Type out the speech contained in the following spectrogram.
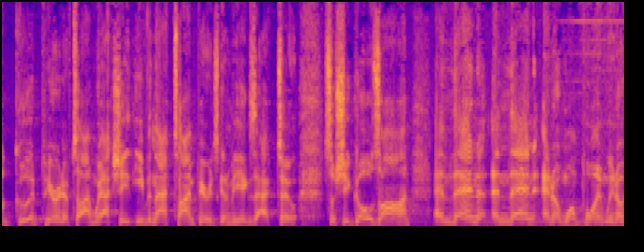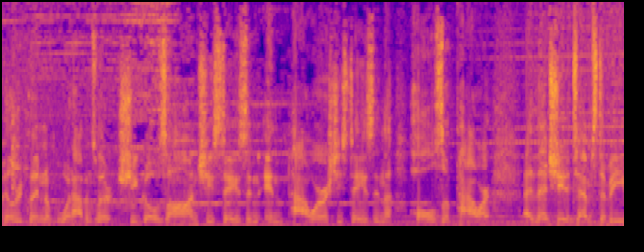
a good period of time. We actually even that time period is going to be exact too. So she goes on, and then and then and at one point we know Hillary Clinton. What happens with her? She goes on. She stays in, in power. She stays in the halls of power, and then she attempts to be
